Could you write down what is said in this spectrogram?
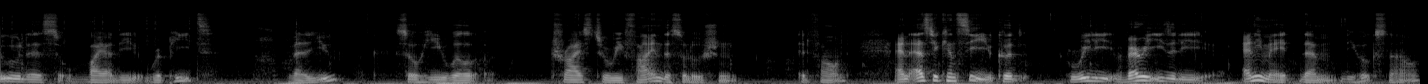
do this via the repeat value. So he will tries to refine the solution it found. And as you can see you could really very easily animate them the hooks now.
